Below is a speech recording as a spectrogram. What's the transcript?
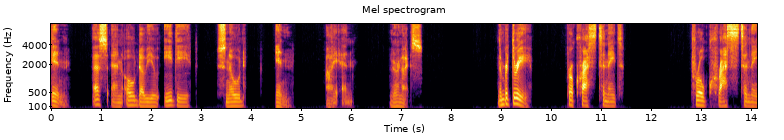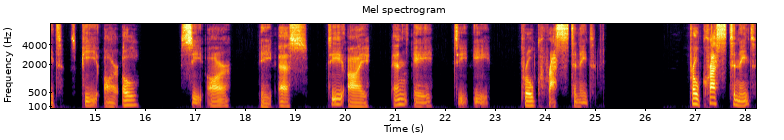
in. S N O W E D, snowed in. I N. Very nice. Number three, procrastinate. Procrastinate. P R O C R A S T I N A T E procrastinate. Procrastinate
